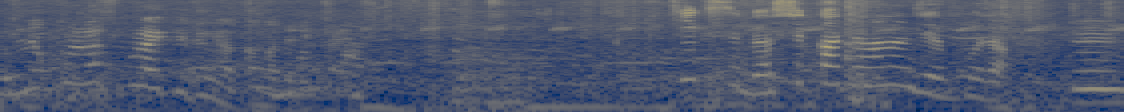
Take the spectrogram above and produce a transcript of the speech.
음료 콜라 스프라이트 중에 어떤 거 드릴까요? TX 몇 시까지 하는지 보자. 응.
